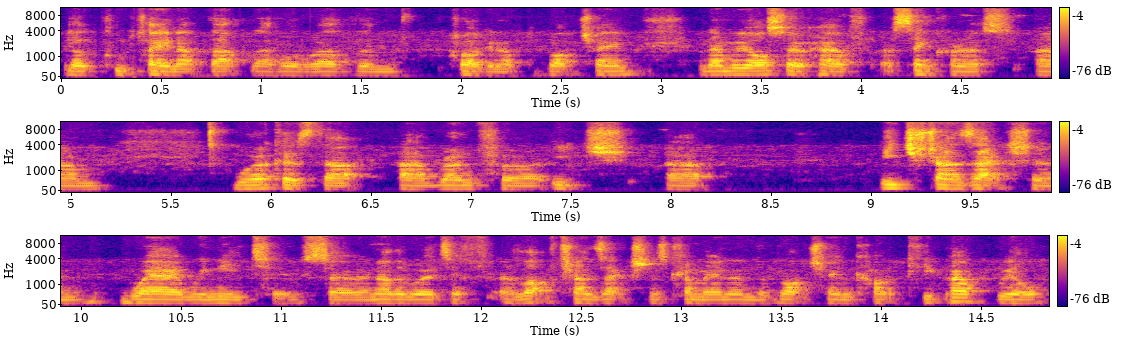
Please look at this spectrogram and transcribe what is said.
it'll complain at that level rather than clogging up the blockchain. And then we also have asynchronous um, workers that uh, run for each uh, each transaction where we need to. So in other words, if a lot of transactions come in and the blockchain can't keep up, we'll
